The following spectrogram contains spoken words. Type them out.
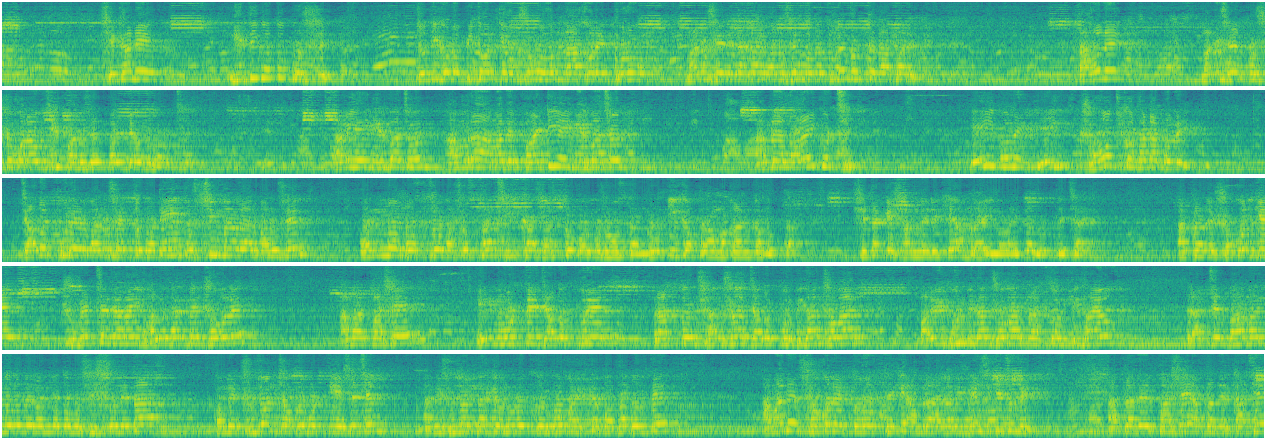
সেখানে নীতিগত প্রশ্নে যদি কোনো বিতর্কে অংশগ্রহণ না করেন কোনো মানুষের এলাকার মানুষের কথা তুলে ধরতে না পারেন। তাহলে মানুষের প্রশ্ন করা উচিত, মানুষের পাল্টেও দেওয়া উচিত। আমি এই নির্বাচন, আমরা আমাদের পার্টি এই নির্বাচন, আমরা লড়াই করছি। এই বলেই, এই সহজ কথাটা বলেই যাদবপুরের মানুষের তো বটেই, পশ্চিমবাংলার মানুষের অন্য বস্ত্র, বাসস্থান, শিক্ষা, স্বাস্থ্য, কর্মসংস্থান, রুটি, কাপড়া, মাকান কামুত্তা সেটাকে সামনে রেখে আমরা এই লড়াইটা লড়তে চাই। আপনাদের সকলকে শুভেচ্ছা জানাই, ভালো থাকবেন সকলে। আমার পাশে এই মুহূর্তে যাদবপুরের প্রাক্তন সাংসদ, যাদবপুর বিধানসভার, বারুইপুর বিধানসভার প্রাক্তন বিধায়ক, রাজ্যের বাম আন্দোলনের অন্যতম শীর্ষ নেতা, কমরেড সুজন চক্রবর্তী এসেছেন। আমি সুজনদাকে অনুরোধ করব কয়েকটা কথা বলতে। আমাদের সকলের তরফ থেকে আমরা আগামী বেশ কিছুদিন আপনাদের পাশে, আপনাদের কাছে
